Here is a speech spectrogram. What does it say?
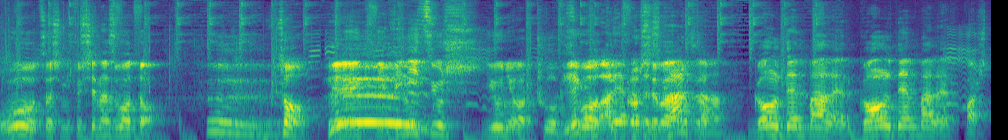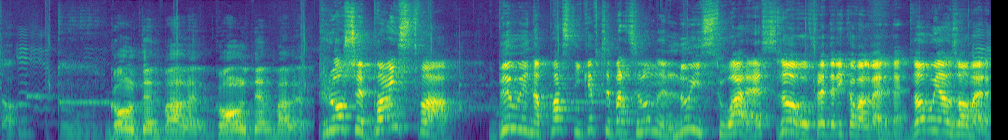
Uuu, coś mi tu się na złoto. Co? Pięknie, Vinicius Junior. Człowieku, Złoty, ale jaka to proszę jest bardzo. karta. Golden Baller, Golden Baller. Patrz to. Golden Baller, Golden Baller. Proszę Państwa! Były napastnik FC Barcelony Luis Suarez, znowu Federico Valverde, znowu Jan Zomer.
